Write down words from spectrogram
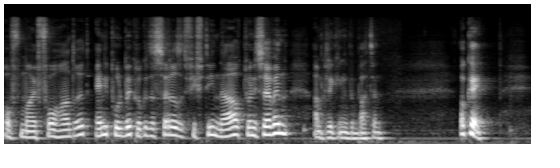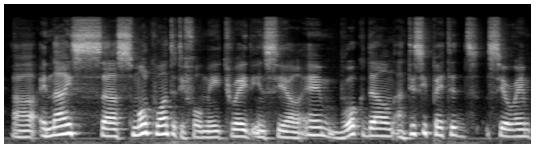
of my 400. Any pullback, look at the sellers at 15 now, 27. I'm clicking the button. Okay, uh, a nice uh, small quantity for me trade in CRM broke down anticipated CRM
